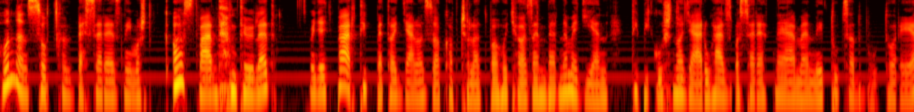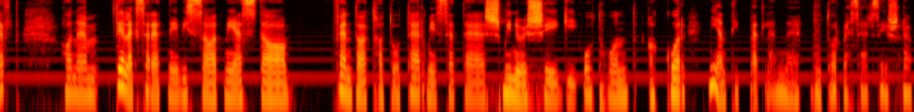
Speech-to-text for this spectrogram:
honnan szoktad beszerezni? Most azt várnám tőled, hogy egy pár tippet adjál azzal kapcsolatban, hogyha az ember nem egy ilyen tipikus nagyáruházba szeretne elmenni tucat bútorért, hanem tényleg szeretné visszaadni ezt a fenntartható, természetes, minőségi otthont, akkor milyen tipped lenne bútorbeszerzésre?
